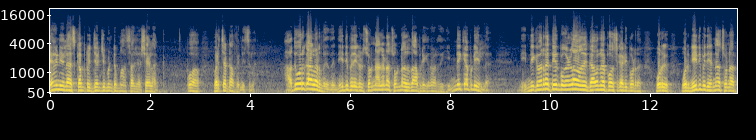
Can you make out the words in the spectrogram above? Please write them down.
Daniel has come to judgment மா ஷேலாக் போ வெர்ச்சட் ஆஃப் வெனிஸில் அது ஒரு காலம் இருந்தது. நீதிபதிகள் சொன்னாங்கன்னா சொன்னது தான் அப்படிங்கிற வருது இன்றைக்கி அப்படி இல்லை. இன்றைக்கி வர்ற தீர்ப்புகள்லாம் அவன் கவர்னர் போஸ்ட்டுக்கு அடி போடுற ஒரு ஒரு நீதிபதி என்ன சொன்னார்?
